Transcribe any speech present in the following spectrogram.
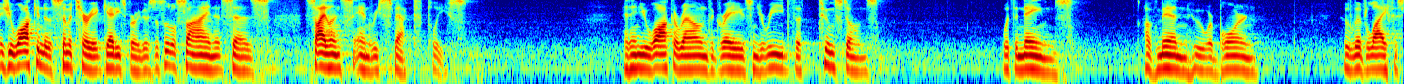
As you walk into the cemetery at Gettysburg, there's this little sign that says, Silence and respect, please. And then you walk around the graves and you read the tombstones with the names of men who were born, who lived life as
